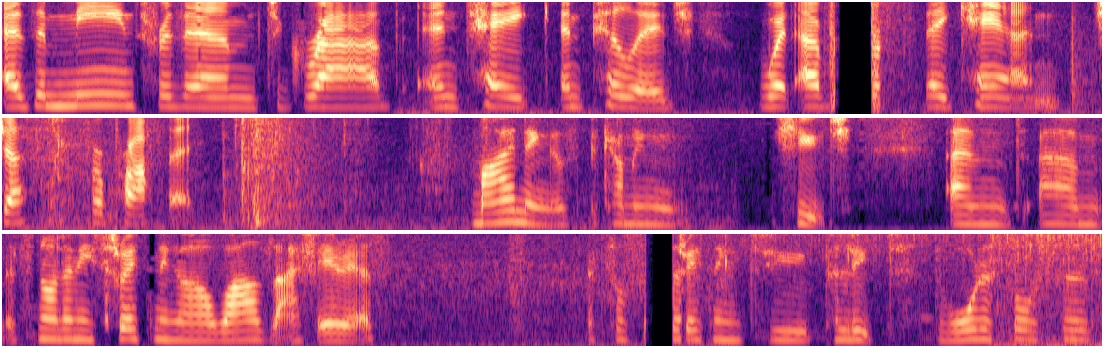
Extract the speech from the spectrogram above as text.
as a means for them to grab and take and pillage whatever they can just for profit. Mining is becoming huge, and um, it's not only threatening our wildlife areas, It's also threatening to pollute the water sources.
